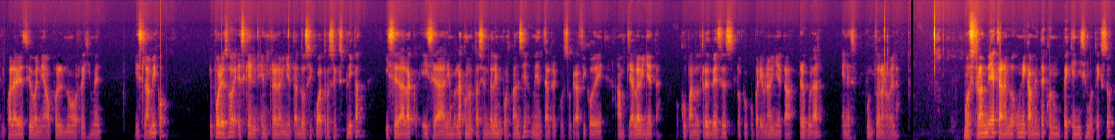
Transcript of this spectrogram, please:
el cual había sido baneado por el nuevo régimen islámico. Y por eso es que entre la viñeta 2 y 4 se explica y se da, la, y se da digamos, la connotación de la importancia mediante el recurso gráfico de ampliar la viñeta, ocupando tres veces lo que ocuparía una viñeta regular en ese punto de la novela. Mostrando y aclarando únicamente con un pequeñísimo texto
